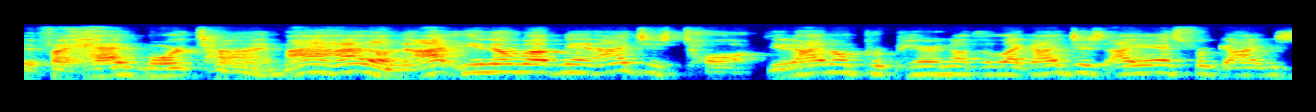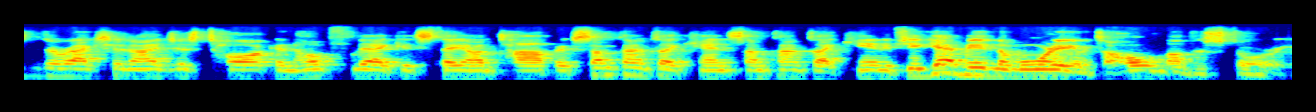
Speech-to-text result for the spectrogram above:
if I had more time, I, I don't know. I, you know what, man? I just talk. You know, I don't prepare nothing. Like I just, I ask for guidance and direction. I just talk, and hopefully, I can stay on topic. Sometimes I can, sometimes I can't. If you get me in the morning, it's a whole nother story.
